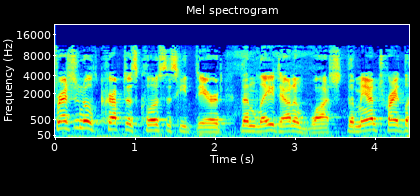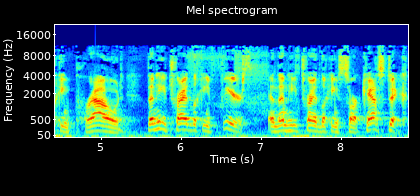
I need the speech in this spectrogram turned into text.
Reginald crept as close as he dared, then lay down and watched. The man tried looking proud, then he tried looking fierce, and then he tried looking sarcastic.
